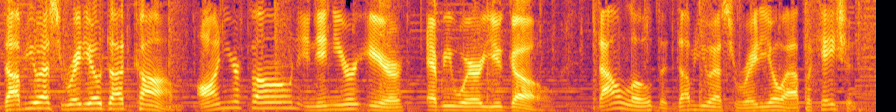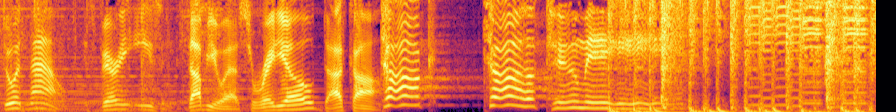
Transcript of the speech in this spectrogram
WSRadio.com on your phone and in your ear everywhere you go. Download the WS Radio application. Do it now. It's very easy. WSRadio.com. Talk, talk to me.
